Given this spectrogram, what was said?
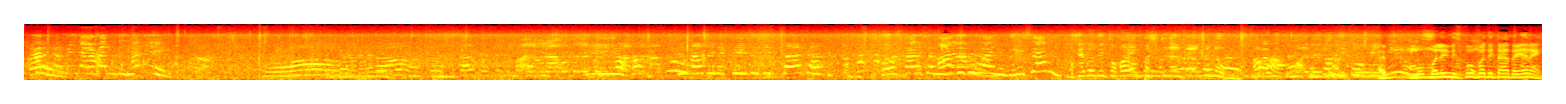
Para kami nakahandin hanig. Si Mami nagsisilip na agad. Para sa mga nakahandin yung bilisan. Sino dito kayo? Mas kailangan kayo minom. Ay, mu- malinis po pati tatay yan eh.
